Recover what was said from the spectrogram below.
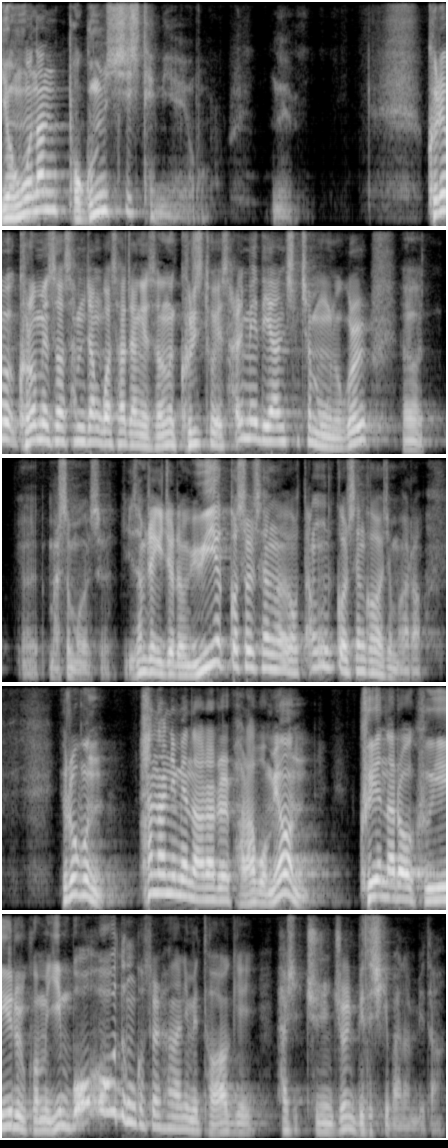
영원한 복음 시스템이에요. 네. 그러면서 3장과 4장에서는 그리스도의 삶에 대한 실천 목록을 어, 어, 말씀하셨어요. 2, 3장 2절은 위의 것을 생각하고 땅 걸 생각하지 마라. 여러분, 하나님의 나라를 바라보면 그의 나라와 그의 일을 구하면 이 모든 것을 하나님이 더하게 하시, 주신 줄 믿으시기 바랍니다.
